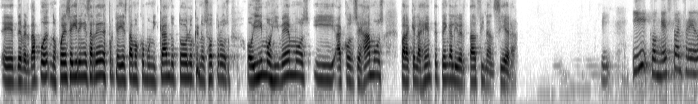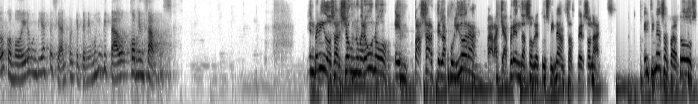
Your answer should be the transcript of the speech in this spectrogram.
eh, de verdad nos pueden seguir en esas redes porque ahí estamos comunicando todo lo que nosotros oímos y vemos y aconsejamos para que la gente tenga libertad financiera. Y con esto, Alfredo, como hoy es un día especial porque tenemos invitado, comenzamos. Bienvenidos al show número uno en Pasarte la Pulidora para que aprendas sobre tus finanzas personales. En Finanzas para Todos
